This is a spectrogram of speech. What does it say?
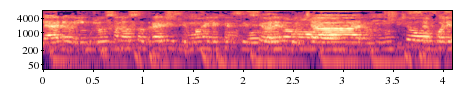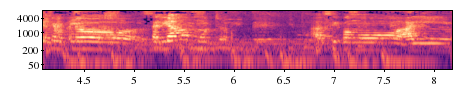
Claro, incluso nosotras hicimos el ejercicio Porque de escuchar mucho, por ejemplo, salíamos mucho, así como al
